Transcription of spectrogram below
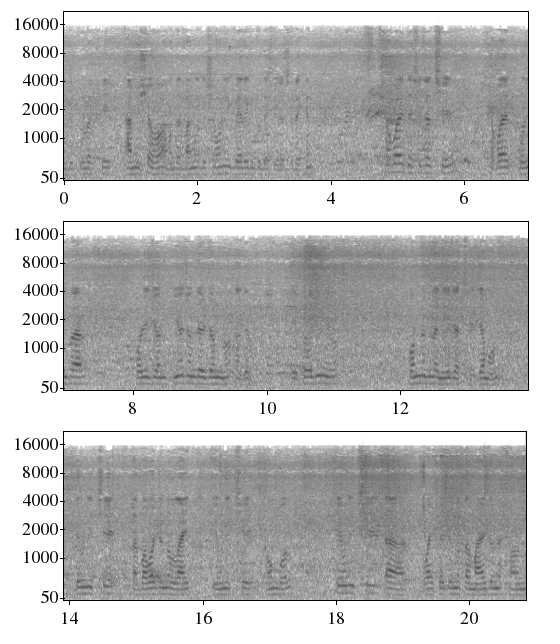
ঈদ উপলক্ষে আমি সহ আমাদের বাংলাদেশে অনেক বাইরে কিন্তু দেশে যাচ্ছে, দেখেন। সবাই দেশে যাচ্ছে, সবাই পরিবার, পরিজন, প্রিয়জনদের জন্য তাদের এই প্রয়োজনীয় পণ্যগুলো নিয়ে যাচ্ছে, যেমন কেউ নিচ্ছে তার বাবার জন্য লাইট, কেউ নিচ্ছে কম্বল, কেউ নিচ্ছে তার ওয়াইফের জন্য, তার মায়ের জন্য স্বর্ণ,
